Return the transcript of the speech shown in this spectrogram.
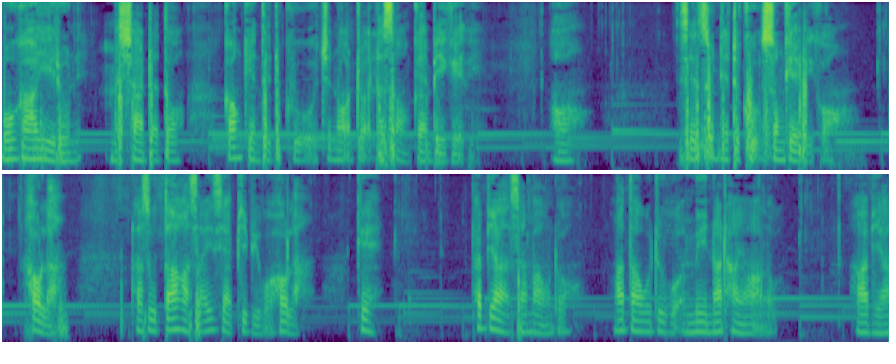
မိုးကားရည်တို့နှင့်မရှာတတ်သောကောင်းကင်တစ်ခုကိုကျွန်တော်အတွက်လက်ဆောင်ကမ်းပေးခဲ့သည်။အော်ဆယ်စုနှစ်တစ်ခုဆုံးခဲ့ပြီကော။ဟုတ်လား။ဒါဆိုသားကစာရေးဆရာဖြစ်ပြီပေါ့ဟုတ်လား။ကဲဖက်ပြစမ်းမအောင်တော့ငါသားဝတ္ထုကိုအမေနားထောင်ရအောင်လို့။ဟာဗျာ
